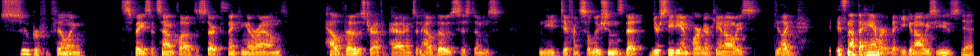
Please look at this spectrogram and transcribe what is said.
super fulfilling space at SoundCloud to start thinking around how those traffic patterns and how those systems need different solutions that your CDN partner can't always like it's not the hammer that you can always use yeah.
